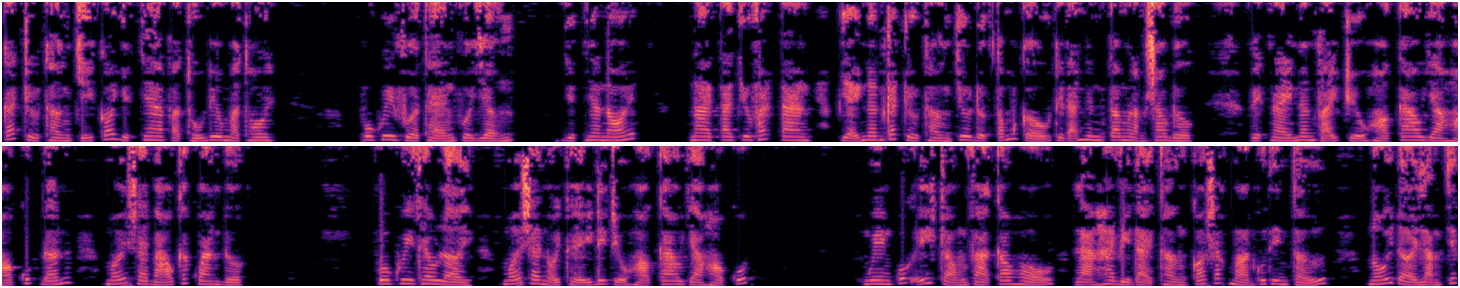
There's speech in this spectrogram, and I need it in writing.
Các triều thần chỉ có Dịch Nha và Thủ Điêu mà thôi. Vô Huy vừa thẹn vừa giận, Dịch Nha nói, nay ta chưa phát tan, vậy nên các triều thần chưa được tống cựu thì đã nghinh tân làm sao được. Việc này nên phải triệu họ cao và họ quốc đến mới sai bảo các quan được. Vô Huy theo lời, mới sai nội thị đi triệu họ cao và họ quốc. Nguyên quốc ý trọng và cao hổ là hai vị đại thần có sắc mệnh của thiên tử, nối đời làm chức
